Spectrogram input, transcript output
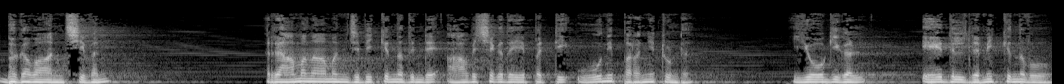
ഭഗവാൻ ശിവൻ രാമനാമം ജപിക്കുന്നതിന്റെ ആവശ്യകതയെപ്പറ്റി ഊന്നിപ്പറഞ്ഞിട്ടുണ്ട്. യോഗികൾ ഏതിൽ രമിക്കുന്നുവോ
